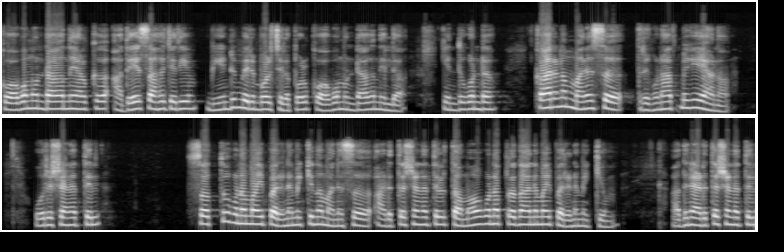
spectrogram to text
കോപമുണ്ടാകുന്നയാൾക്ക് അതേ സാഹചര്യം വീണ്ടും വരുമ്പോൾ ചിലപ്പോൾ കോപമുണ്ടാകുന്നില്ല. എന്തുകൊണ്ട്? കാരണം മനസ്സ് ത്രിഗുണാത്മികയാണ്. ഒരു ക്ഷണത്തിൽ സത്വഗുണമായി പരിണമിക്കുന്ന മനസ്സ് അടുത്ത ക്ഷണത്തിൽ തമോ ഗുണപ്രധാനമായി പരിണമിക്കും. അതിനടുത്ത ക്ഷണത്തിൽ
